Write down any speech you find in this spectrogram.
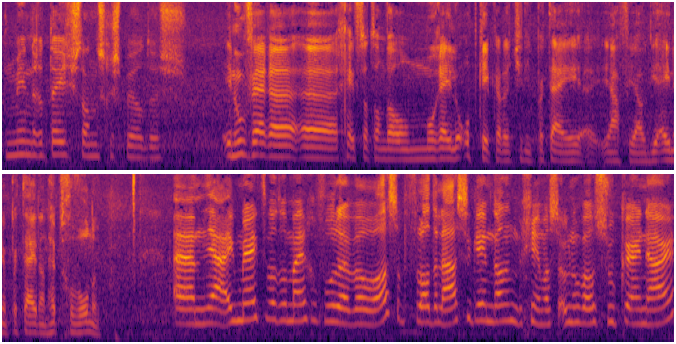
mindere tegenstanders gespeeld, dus... In hoeverre eh, geeft dat dan wel een morele opkikker dat je die partij, eh, ja, voor jou die ene partij dan hebt gewonnen? Ehm, ja, ik merkte wat mijn gevoel daar wel was. Vooral de laatste game dan. In het begin was het ook nog wel zoeken ernaar.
